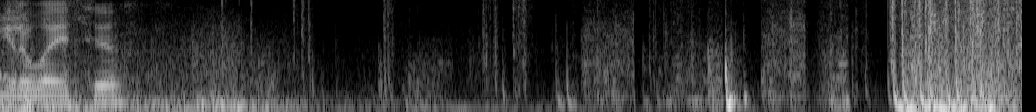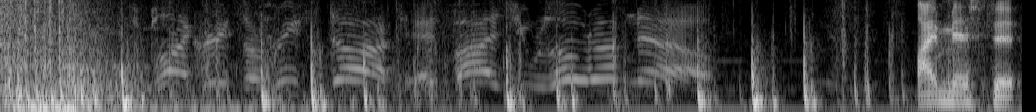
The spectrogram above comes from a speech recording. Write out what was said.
I will let him get away too. Supply crates are restocked. Advise you load up now. I missed it.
